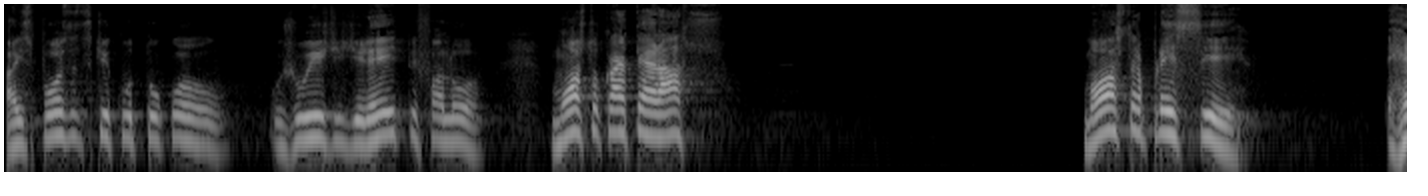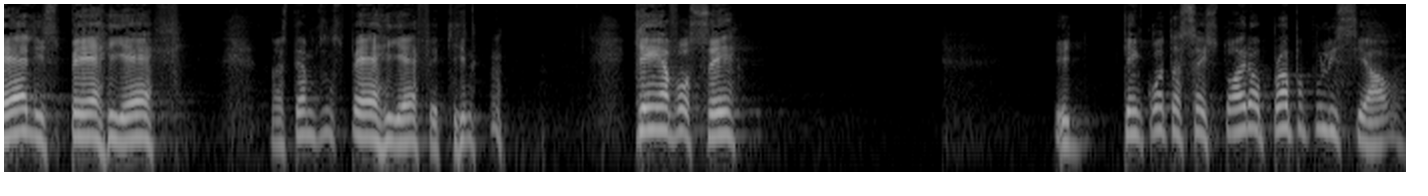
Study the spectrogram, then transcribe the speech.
A esposa disse que cutucou o juiz de direito e falou: mostra o carteiraço. Mostra para esse Reles PRF. Nós temos uns PRF aqui. Né? Quem é você? E quem conta essa história é o próprio policial.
